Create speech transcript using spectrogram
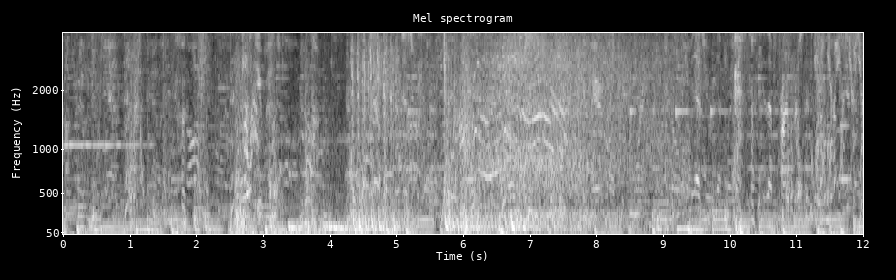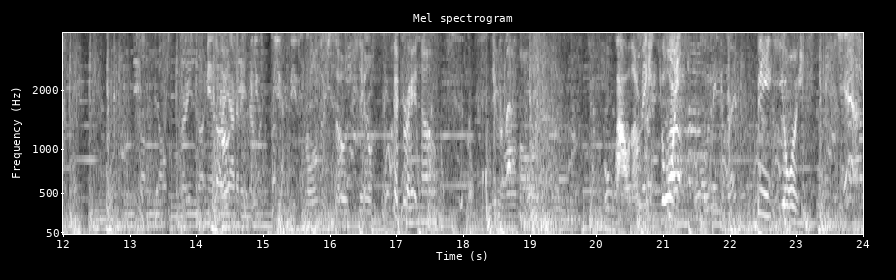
Can so stale right now. They've been rolling all over the place. Oh wow, they're making yoink! Big yoink! Yeah.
